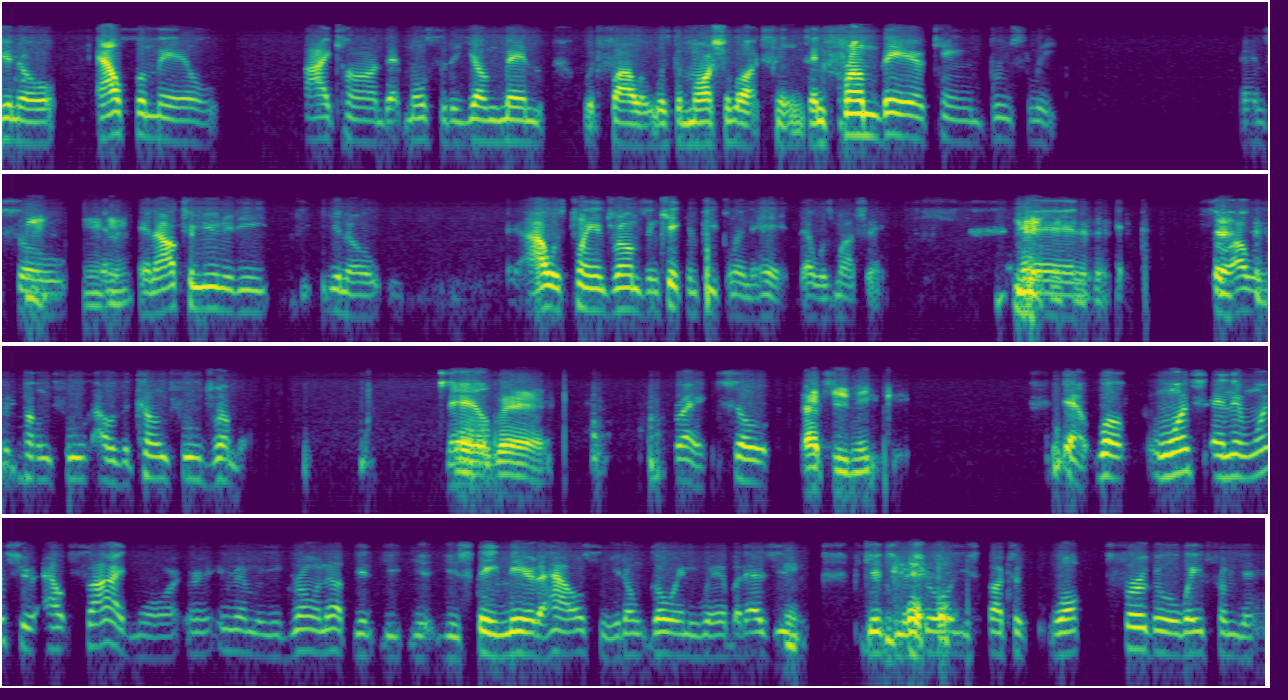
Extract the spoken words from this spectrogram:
you know, alpha male icon that most of the young men would follow was the martial arts scenes. And from there came Bruce Lee. And so Mhm. in, in our community, you know, I was playing drums and kicking people in the head. That was my thing. And so I was a kung fu I was a kung fu drummer. Now, oh man, right. So that's unique. Yeah, well, once and then once you're outside more, or remember you're growing up, you you you you stay near the house and you don't go anywhere. But as you get to mature, you start to walk further away from your.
